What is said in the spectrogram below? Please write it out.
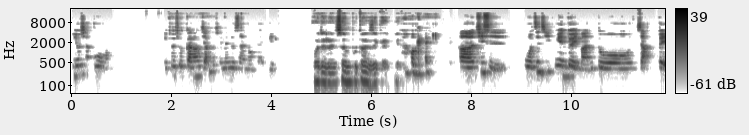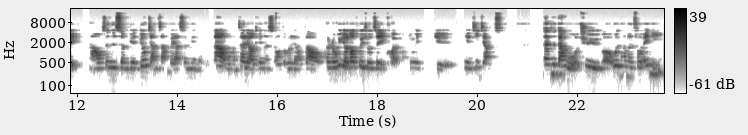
你有想过吗？你退休刚刚讲的前面这三种改变。我的人生不断的在改变。OK，呃，其实我自己面对蛮多长辈。然后甚至身边不用讲长辈啊，身边的人，那我们在聊天的时候都会聊到，很容易聊到退休这一块嘛，因为也年纪这样子。但是当我去呃问他们说，哎，你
